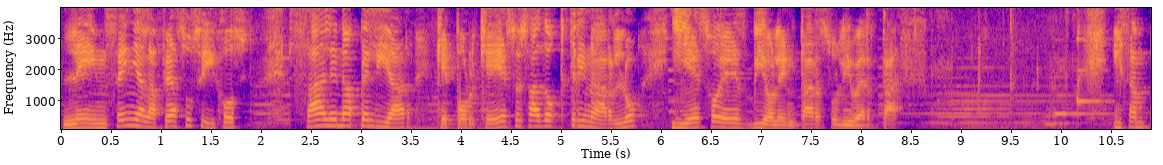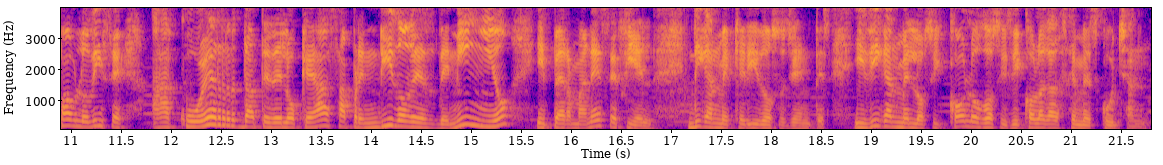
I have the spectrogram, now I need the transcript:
le enseña la fe a sus hijos, salen a pelear que porque eso es adoctrinarlo y eso es violentar su libertad. Y San Pablo dice, acuérdate de lo que has aprendido desde niño y permanece fiel. Díganme, queridos oyentes, y díganme los psicólogos y psicólogas que me escuchan.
